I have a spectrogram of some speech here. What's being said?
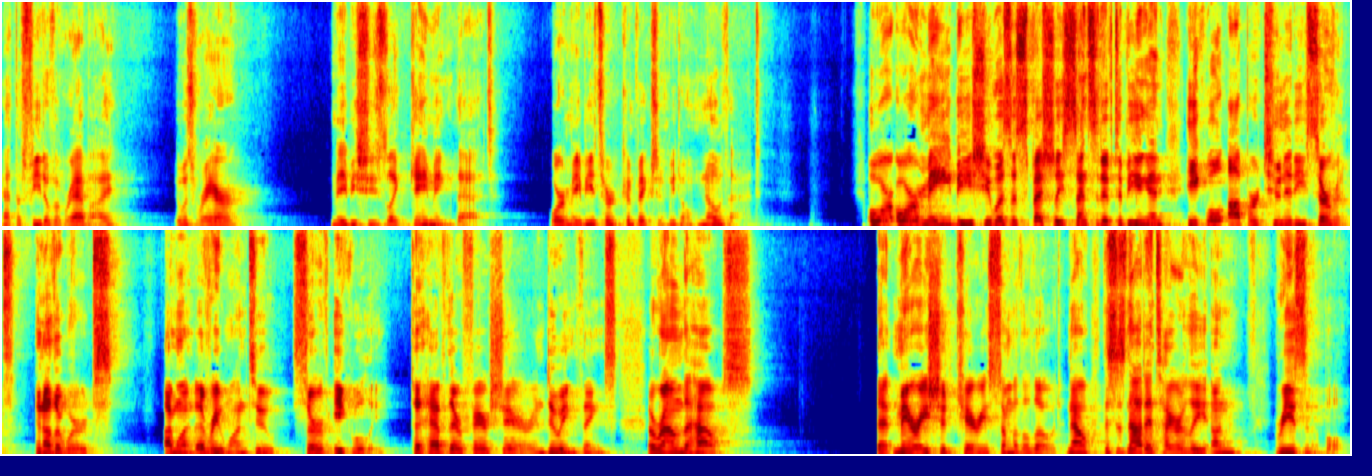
at the feet of a rabbi. It was rare. Maybe she's like gaming that. Or maybe it's her conviction. We don't know that. Or, or maybe she was especially sensitive to being an equal opportunity servant. In other words, I want everyone to serve equally, to have their fair share in doing things around the house. That Mary should carry some of the load. Now, this is not entirely unreasonable.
